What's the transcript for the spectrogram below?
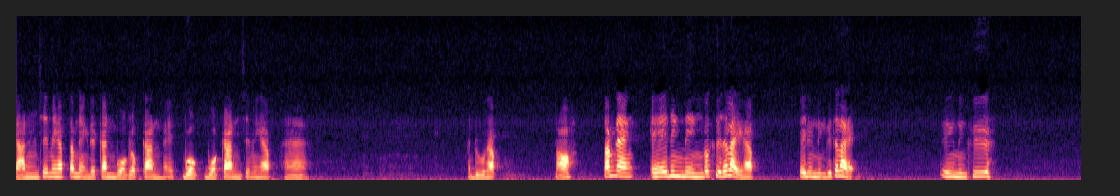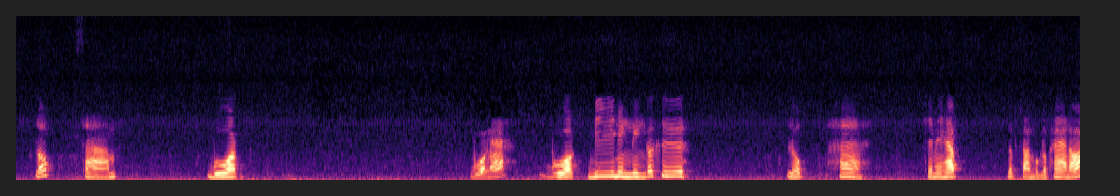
กันใช่ไหมครับตำแหน่งเดียวกันบวกลบกันให้บวกบวกกันใช่ไหมครับอ่ามาดูครับเนาะตำแหน่ง a หนึ่งหนึ่งก็คือเท่าไหร่ครับ a หนึ่งหนึ่งคือเท่าไหร่ a หนึ่งหนึ่งคือลบสามบวก บวกนะ บวก b หนึ่งหนึ่งก็คือ ลบห้าใช่ไหมครับลบสามบวกลบห้าเนาะ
